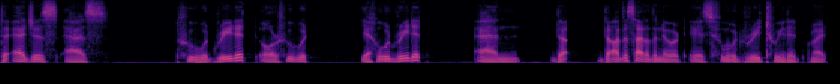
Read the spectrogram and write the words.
the edges as who would read it or who would yeah who would read it, and the the other side of the node is who would retweet it, right?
